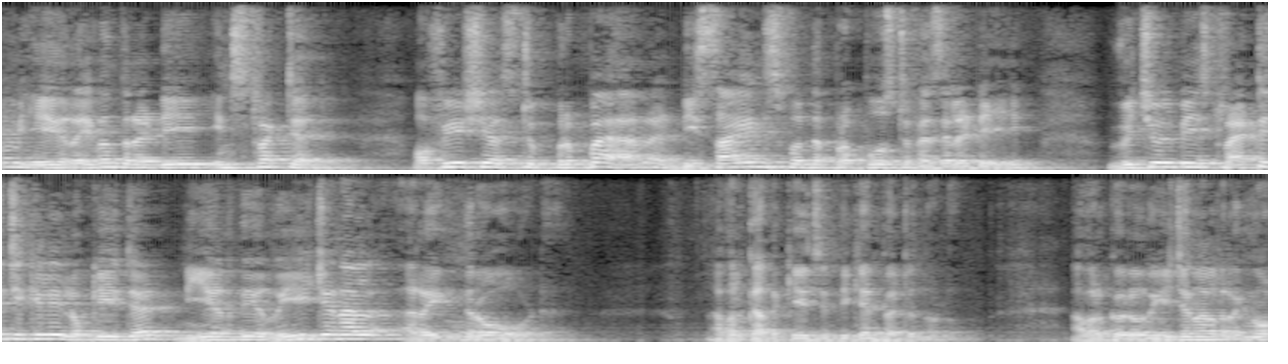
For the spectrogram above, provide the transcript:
M A Revanth Reddy instructed officials to prepare designs for the proposed facility which will be strategically located near the regional ring road. അവർക്ക് അതൊക്കെ ചിന്തിക്കാൻ പറ്റുന്നുള്ളൂ. അവർക്കൊരു റീജിയണൽ റിംഗ്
